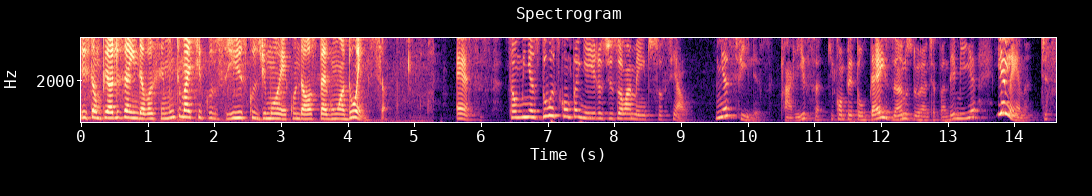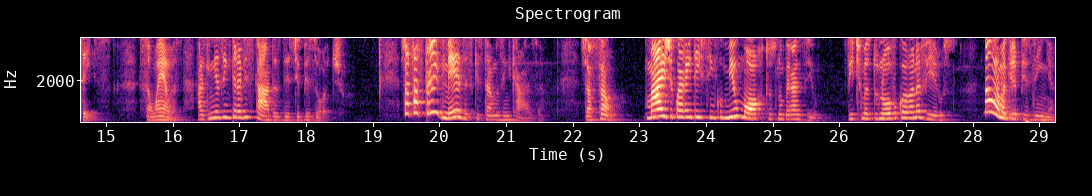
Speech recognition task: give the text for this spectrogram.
estão piores ainda. Elas têm muito mais riscos, riscos de morrer quando elas pegam uma doença. Essas são minhas duas companheiras de isolamento social. Minhas filhas, Clarissa, que completou 10 anos durante a pandemia, e Helena, de 6. São elas as minhas entrevistadas deste episódio. Já faz três meses que estamos em casa. Já são mais de 45 mil mortos no Brasil, vítimas do novo coronavírus. Não é uma gripezinha,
